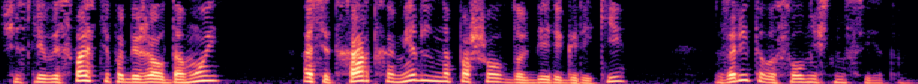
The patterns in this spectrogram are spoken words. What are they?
Счастливый Свасти побежал домой, а Сидхартха медленно пошел вдоль берега реки, залитого солнечным светом.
